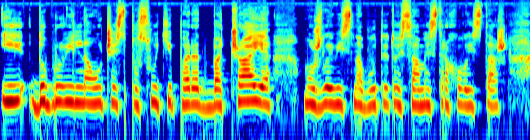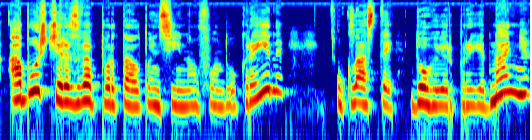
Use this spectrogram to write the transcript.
І добровільна участь, по суті, передбачає можливість набути той самий страховий стаж. Або ж через веб-портал Пенсійного фонду України укласти договір приєднання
